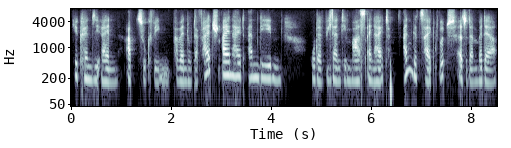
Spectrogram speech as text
Hier können Sie einen Abzug wegen Verwendung der falschen Einheit angeben oder wie dann die Maßeinheit angezeigt wird, also dann bei der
